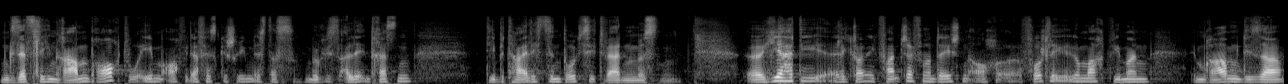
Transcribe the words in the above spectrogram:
einen gesetzlichen Rahmen braucht, wo eben auch wieder festgeschrieben ist, dass möglichst alle Interessen, die beteiligt sind, berücksichtigt werden müssen. Äh, hier hat die Electronic Frontier Foundation auch äh, Vorschläge gemacht, wie man im Rahmen dieser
